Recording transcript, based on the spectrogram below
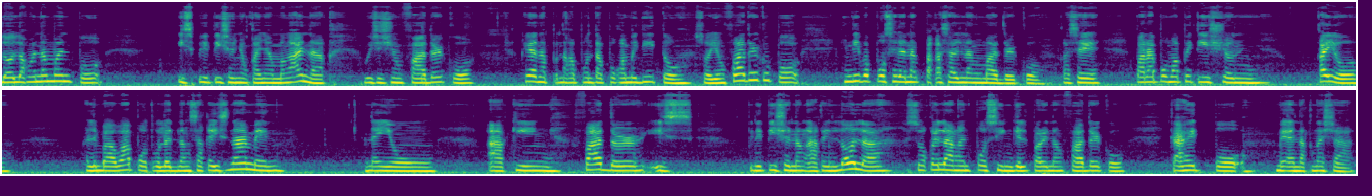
lola ko naman po, is petition yung kanyang mga anak, which is yung father ko. Kaya nap- nakapunta po kami dito. So yung father ko po, hindi pa po sila nagpakasal ng mother ko. Kasi para po ma-petition kayo, halimbawa po tulad ng sa case namin, na yung aking father is pinitisyon ng aking lola. So, kailangan po single pa rin ang father ko kahit po may anak na siya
